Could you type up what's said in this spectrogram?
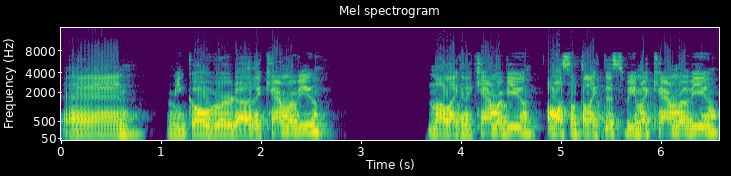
And let me go over to the camera view. I'm not liking the camera view. I want something like this to be my camera view.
